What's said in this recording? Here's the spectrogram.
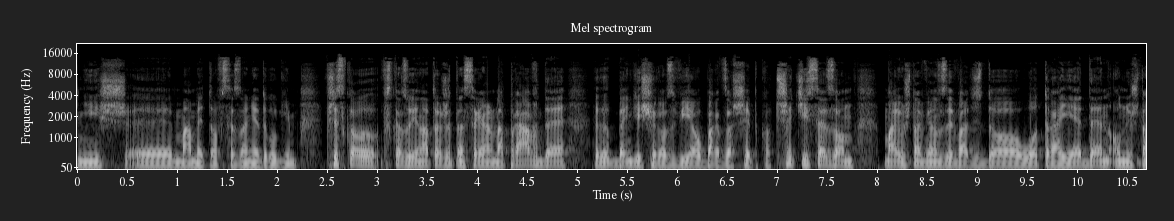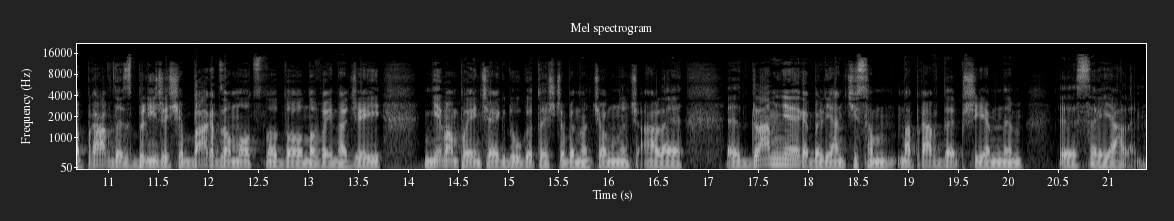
niż y, mamy to w sezonie drugim. Wszystko wskazuje na to, że ten serial naprawdę będzie się rozwijał bardzo szybko. Trzeci sezon ma już nawiązywać do Łotra 1. On już naprawdę zbliży się bardzo mocno do Nowej Nadziei. Nie mam pojęcia, jak długo to jeszcze będą ciągnąć, ale y, dla mnie Rebelianci są naprawdę przyjemnym serialem.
